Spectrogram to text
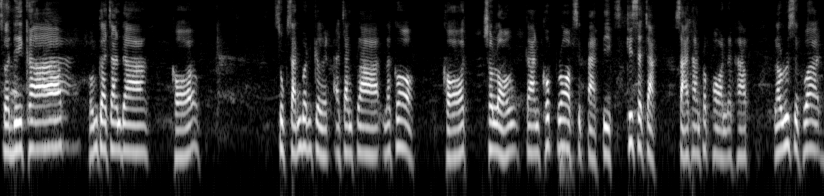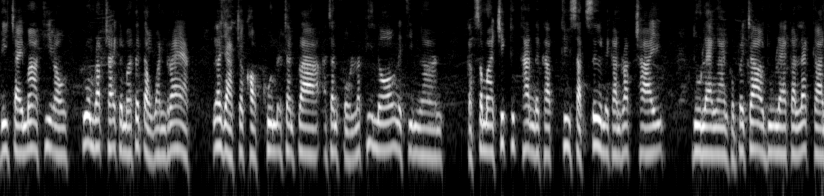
สวัสดีครับ ผมกบอาจารย์ดาขอสุขสันต์วันเกิดอาจารย์ปลา แล้วก็ขอฉลองการครบรอบ 18 ปีคริสตจักรสายทานพระพรนะครับ เรารู้สึกว่าดีใจมากที่เราร่วมรับใช้กันมาตั้งแต่วันแรก และอยากจะขอบคุณอาจารย์ปลา อาจารย์ฝนและพี่น้องในทีมงาน กับสมาชิกทุกท่านนะครับ ที่สัตย์ซื่อในการรับใช้ ดูแลงานของพระเจ้า ดูแลกันและกัน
